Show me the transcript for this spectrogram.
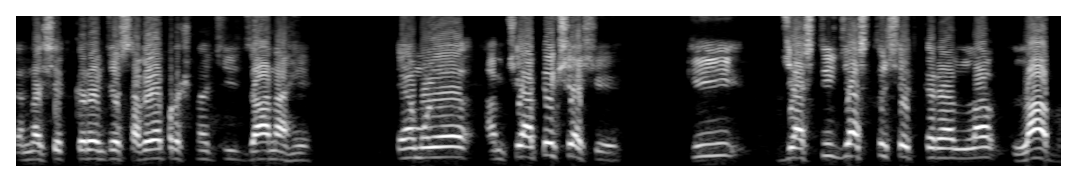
त्यांना शेतकऱ्यांच्या सगळ्या प्रश्नाची जाण आहे. त्यामुळं आमची अपेक्षा अशी आहे की जास्तीत जास्त शेतकऱ्याला लाभ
